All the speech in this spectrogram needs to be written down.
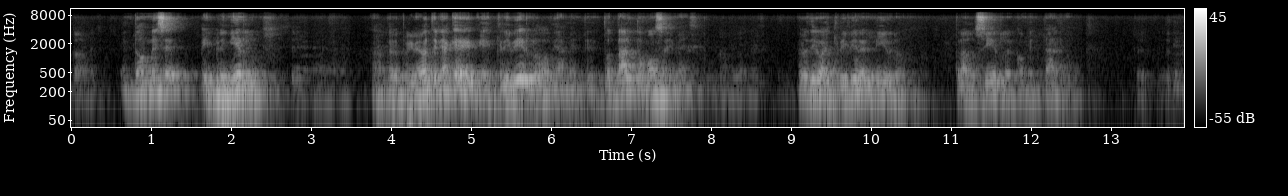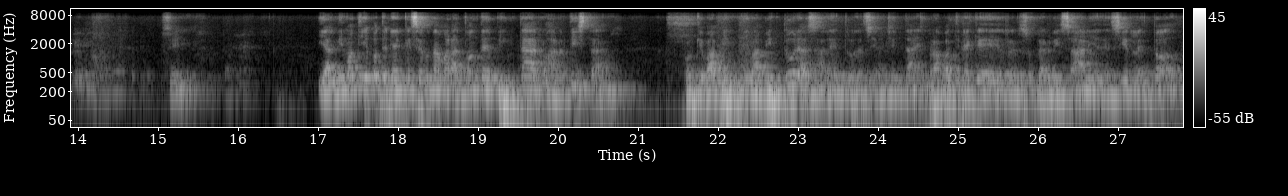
Dos meses. En dos meses imprimirlo. Sí. Ah, pero primero tenía que escribirlo, obviamente. En total tomó seis meses. Pero digo, escribir el libro, traducirlo, el comentario. Sí. Y al mismo tiempo tenían que ser una maratón de pintar los artistas, porque va, lleva pinturas adentro del señor Chaitanya. Prabhupada tenía que supervisar y decirles todo.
